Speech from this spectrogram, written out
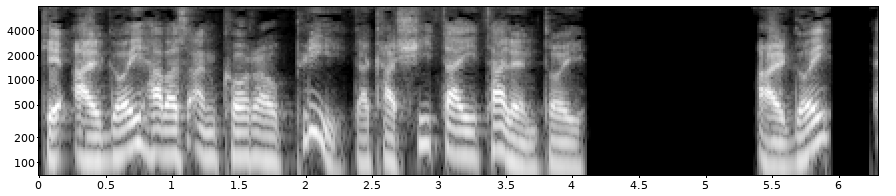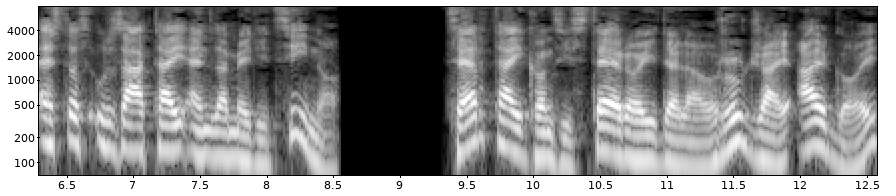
che algoi havas ancora pli da cascitai talentoi. Algoi estas usatai en la medicino. Certai consisteroi de la rugiai algoi,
